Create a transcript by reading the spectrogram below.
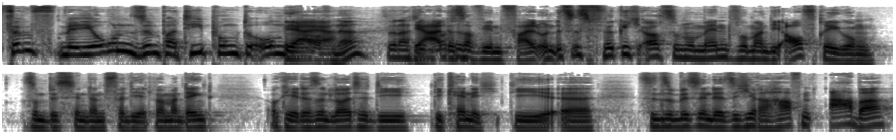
fünf Millionen Sympathiepunkte oben ja, drauf, ja. ne? So ja, das auf jeden Fall. Und es ist wirklich auch so ein Moment, wo man die Aufregung so ein bisschen dann verliert, weil man denkt, okay, das sind Leute, die, die kenne ich, die äh, sind so ein bisschen der sichere Hafen, aber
